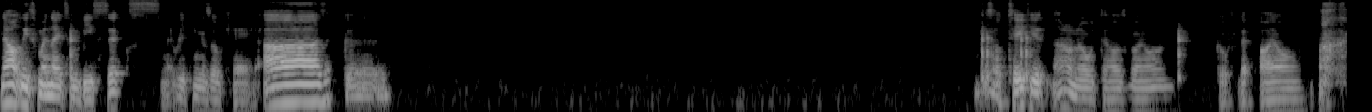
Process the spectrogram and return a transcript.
Now at least my knight's on b6, and everything is okay. Ah, uh, is that good? I guess I'll take it. I don't know what the hell's going on. Go for the file.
